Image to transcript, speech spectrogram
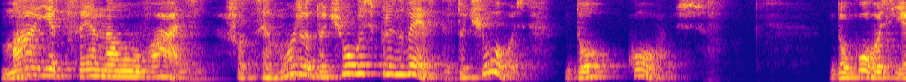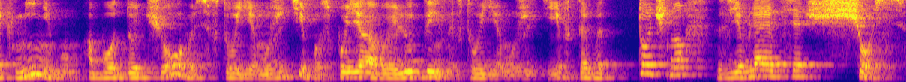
має це на увазі, що це може до чогось призвести, до чогось, до когось. До когось як мінімум, або до чогось в твоєму житті, бо з появою людини в твоєму житті в тебе точно з'являється щось.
